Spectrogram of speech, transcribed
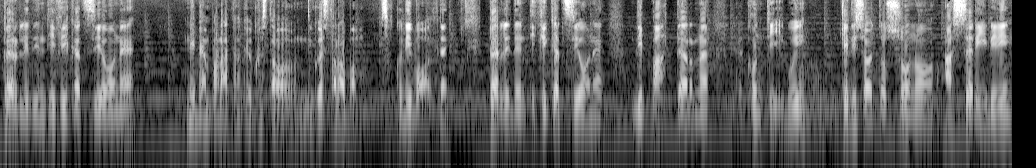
per l'identificazione ne abbiamo parlato anche questa, di questa roba un sacco di volte, per l'identificazione di pattern contigui che di solito sono asseribili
